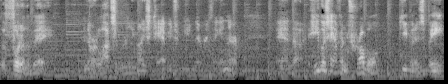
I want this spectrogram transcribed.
the foot of the bay. And there were lots of really nice cabbage weed and everything in there. And uh, he was having trouble keeping his bait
